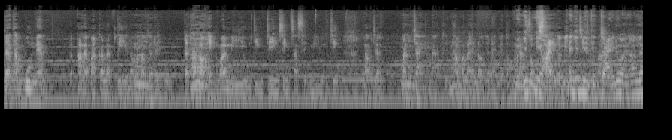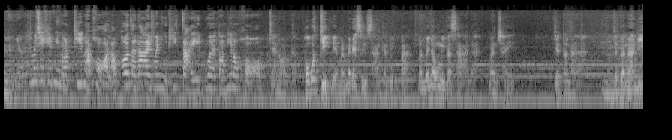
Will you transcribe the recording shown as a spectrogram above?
แต่ทำบุญเนี่ยอะไรมาการันตีแล้วว่าเราจะได้บุญแต่ถ้าเราเห็นว่ามีอยู่จริง ๆ สิ่งศักดิ์สิทธิ์มีอยู่จริงๆเราจะมั่นใจมากขึ้นทำอะไรเราจะได้ไม่ต้องเหมามือนนั่ยึงดสงเหนี่ยวสัยว่ามีไม่ยึดเหนี่ยวจริติงดหรือใจเปล่าด้วยเนอะเรื่องอย่างเงี้ยไม่ใช่แค่พี่น็อตที่แบบขอแล้วก็จะได้มันอยู่ที่ใจด้วยตอนที่เราขอแน่นอนครับเพราะว่าจิตเนี่ยมันไม่ได้สื่อสารกันด้วยปากมันไม่ต้องมีภาษานะมันใช้เจตนา เจตนาดี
